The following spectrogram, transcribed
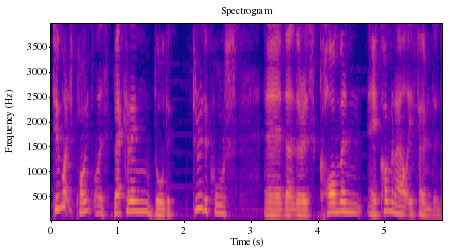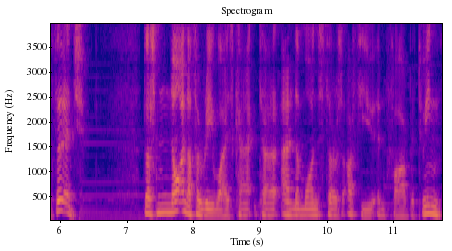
Too much pointless bickering, though the, through the course uh, that there is common uh, commonality found in the footage. There's not enough of Ray Wise character, and the monsters are few and far between.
